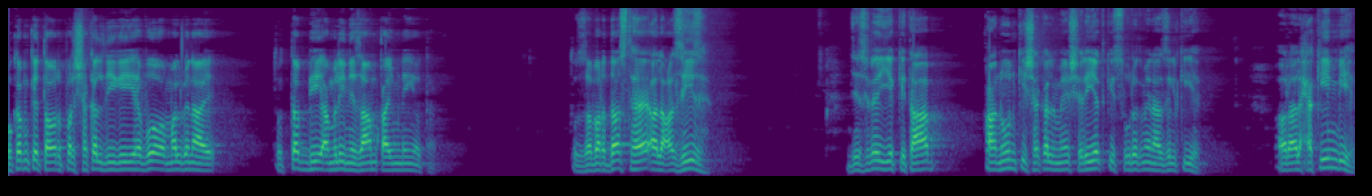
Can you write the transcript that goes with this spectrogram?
حکم کے طور پر شکل دی گئی ہے وہ عمل میں نہ آئے، تو تب بھی عملی نظام قائم نہیں ہوتا۔ تو زبردست ہے، العزیز ہے۔ جس نے یہ کتاب قانون کی شکل میں، شریعت کی صورت میں نازل کی ہے اور الحکیم بھی ہے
